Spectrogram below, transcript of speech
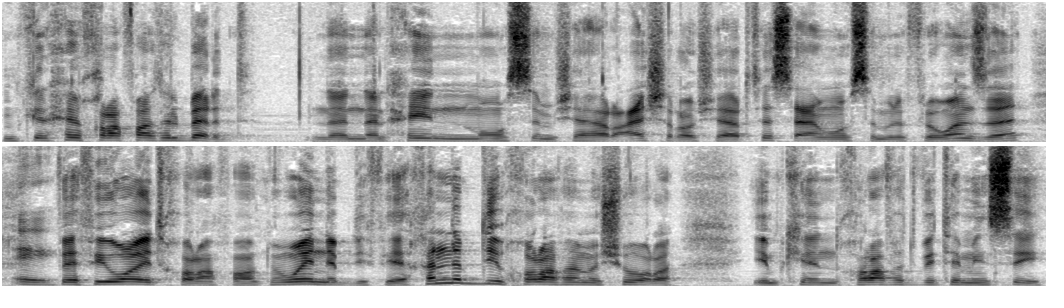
يمكن الحين خرافات البرد لأن الحين موسم شهر 10 وشهر 9 موسم الإنفلونزا إيه. ففي وايد خرافات من وين نبدي فيها؟ خلينا نبدي بخرافة مشهورة يمكن خرافة فيتامين سي.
